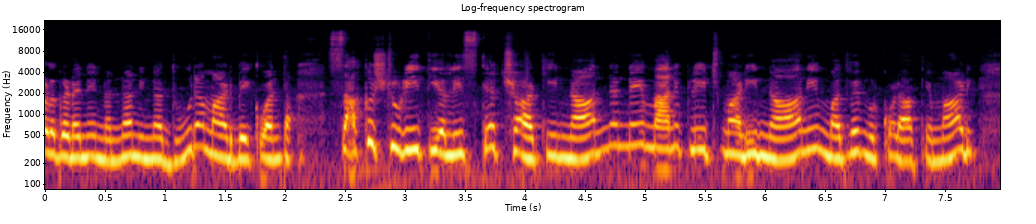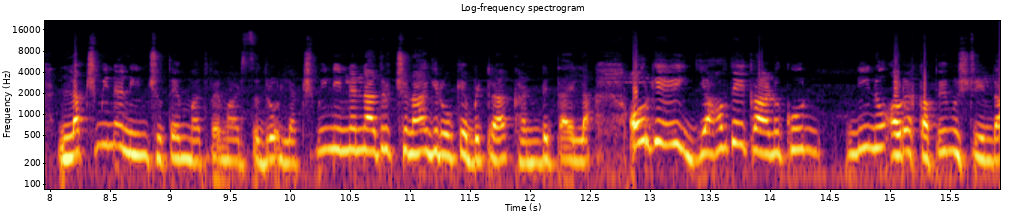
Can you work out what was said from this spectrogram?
ಒಳಗಡೆನೆ ನನ್ನ ನಿನ್ನ ದೂರ ಮಾಡಬೇಕು ಅಂತ ಸಾಕಷ್ಟು ರೀತಿಯಲ್ಲಿ ಸ್ಕೆಚ್ ಹಾಕಿ ನನ್ನನ್ನೇ ಮ್ಯಾನಿಪ್ಯುಲೇಟ್ ಮಾಡಿ, ನಾನೇ ಮದುವೆ ಮುರ್ಕೊಳ್ಳೋಕೆ ಮಾಡಿ ಲಕ್ಷ್ಮಿನ ನಿನ್ನ ಜೊತೆ ಮದುವೆ ಮಾಡಿಸಿದ್ರು. ಲಕ್ಷ್ಮಿ ನಿನ್ನನ್ನಾದರೂ ಚೆನ್ನಾಗಿರೋಕೆ ಬಿಟ್ರೆ ಖಂಡಿತ ಇಲ್ಲ. ಅವ್ರಿಗೆ ಯಾವುದೇ ಕಾರಣಕ್ಕೂ ನೀನು ಅವರ ಕಪಿ ಮುಷ್ಟಿಯಿಂದ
